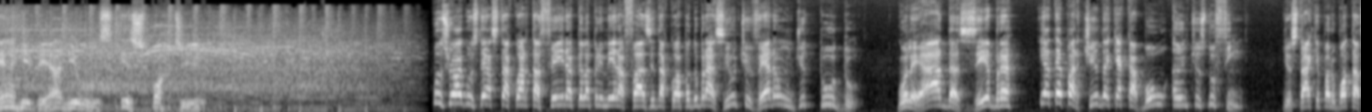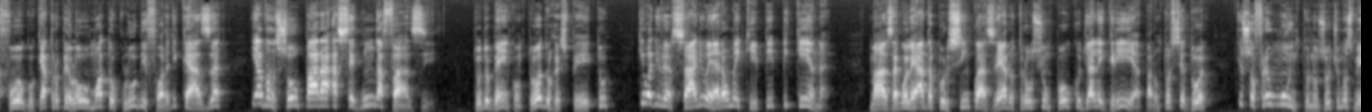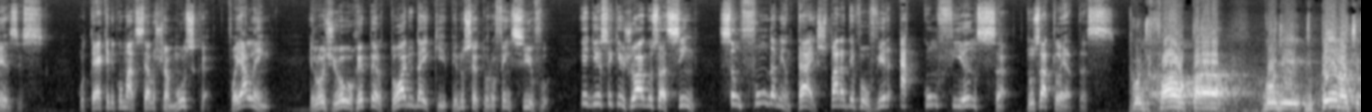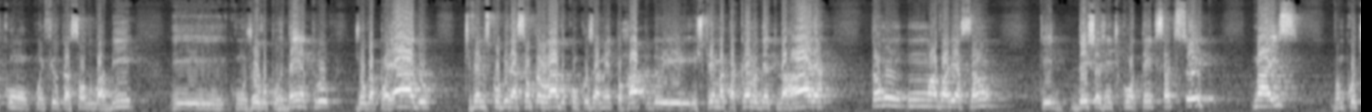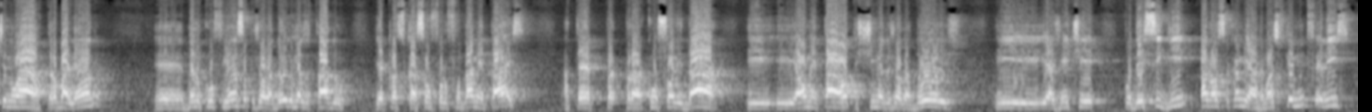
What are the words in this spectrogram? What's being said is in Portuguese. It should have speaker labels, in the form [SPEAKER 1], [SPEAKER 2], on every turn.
[SPEAKER 1] RBA News Esporte.
[SPEAKER 2] Os jogos desta quarta-feira pela primeira fase da Copa do Brasil tiveram de tudo: goleada, zebra e até partida que acabou antes do fim. Destaque para o Botafogo, que atropelou o Motoclube fora de casa e avançou para a segunda fase. Tudo bem, com todo respeito, que o adversário era uma equipe pequena mas a goleada por 5 a 0 trouxe um pouco de alegria para um torcedor que sofreu muito nos últimos meses. O técnico Marcelo Chamusca foi além, elogiou o repertório da equipe no setor ofensivo e disse que jogos assim são fundamentais para devolver a confiança dos atletas.
[SPEAKER 3] Gol de falta, gol de, de pênalti com, com infiltração do Babi, e com jogo por dentro, jogo apoiado. Tivemos combinação pelo lado com cruzamento rápido e extremo atacando dentro da área. Então, uma variação que deixa a gente contente e satisfeito, mas vamos continuar trabalhando, é, dando confiança para os jogadores. O resultado e a classificação foram fundamentais, até para consolidar e, e, aumentar a autoestima dos jogadores e, e a gente poder seguir a nossa caminhada. Mas fiquei muito feliz,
